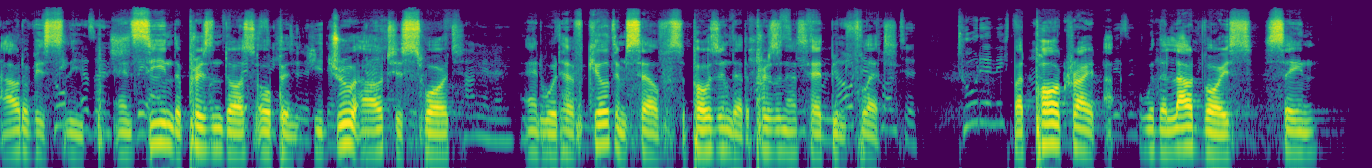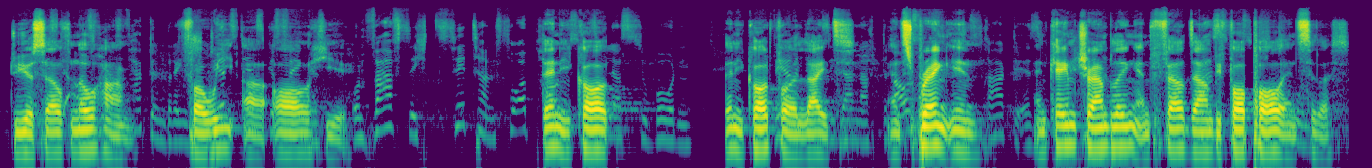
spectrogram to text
out of his sleep er and seeing the prison doors open, he drew out his sword and would have killed himself, supposing that the prisoners had been fled. konnte, "Tu dir nichts But Paul cried uh, with a loud voice, saying, Do yourself no harm, for we are all here. Then he called-. Then he called for a light and sprang in and came trembling and fell down before Paul and Silas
